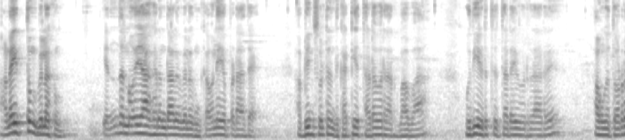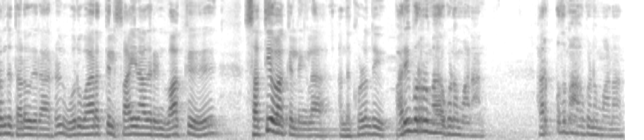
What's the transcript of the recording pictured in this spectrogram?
அனைத்தும் விலகும். எந்த நோயாக இருந்தாலும் விலகும் கவலையப்படாத அப்படின்னு சொல்லிட்டு அந்த கட்டியை தடவுறார் பாபா. உதி எடுத்து தடவி விடுறாரு அவங்க தொடர்ந்து தடவுகிறார்கள். ஒரு வாரத்தில் சாய்நாதரின் வாக்கு சத்திய வாக்கு இல்லைங்களா? அந்த குழந்தை பரிபூர்ணமாக குணமானான். அற்புதமாக குணமானான்.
